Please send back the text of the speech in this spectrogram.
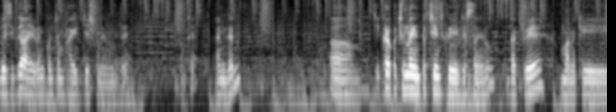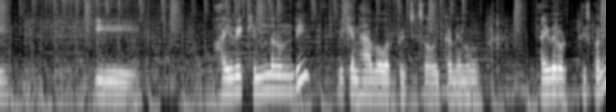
బేసిక్గా హైవేని కొంచెం హైట్ చేసిన నేను అంతే. ఓకే? అండ్ దెన్ ఇక్కడ ఒక చిన్న ఇంటర్చేంజ్ క్రియేట్ చేస్తాను నేను. దట్ వే మనకి ఈ హైవే కింద నుండి we can have our bridge so ఇక్కడ నేను హైవే రోడ్ తీసుకొని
